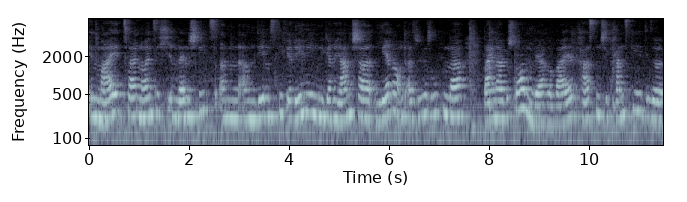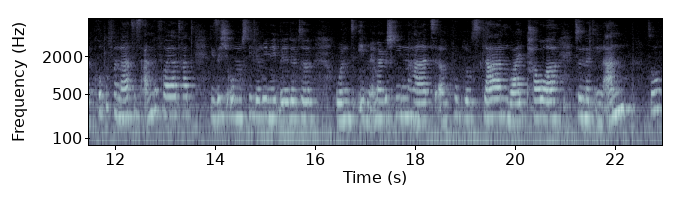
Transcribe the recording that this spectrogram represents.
im Mai 92 in Wendeschrieds, an, an dem Steve Ireni, nigerianischer Lehrer und Asylsuchender, beinahe gestorben wäre, weil Carsten Schipanski diese Gruppe von Nazis angefeuert hat, die sich um Steve Ireni bildete und eben immer geschrien hat, ähm, Ku Klux Klan, White Power, zündet ihn an. So.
